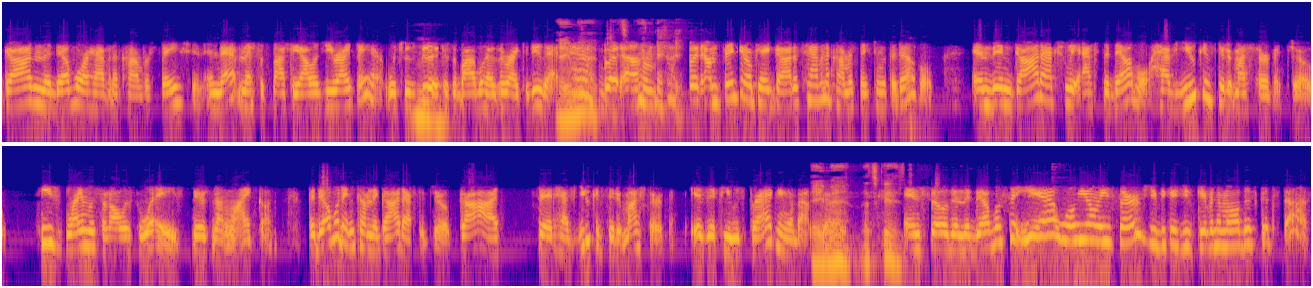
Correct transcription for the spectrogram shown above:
God and the devil are having a conversation, and that messes my theology right there, which was good because the Bible has the right to do that. Amen. But um, but I'm thinking, okay, God is having a conversation with the devil, and then God actually asked the devil, "Have you considered my servant Job? He's blameless in all his ways. There's none like him." The devil didn't come to God after Job. God said, "Have you considered my servant?" As if he was bragging about. Amen. That's good. And so then the devil said, "Yeah, well, he only serves you because you've given him all this good stuff."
